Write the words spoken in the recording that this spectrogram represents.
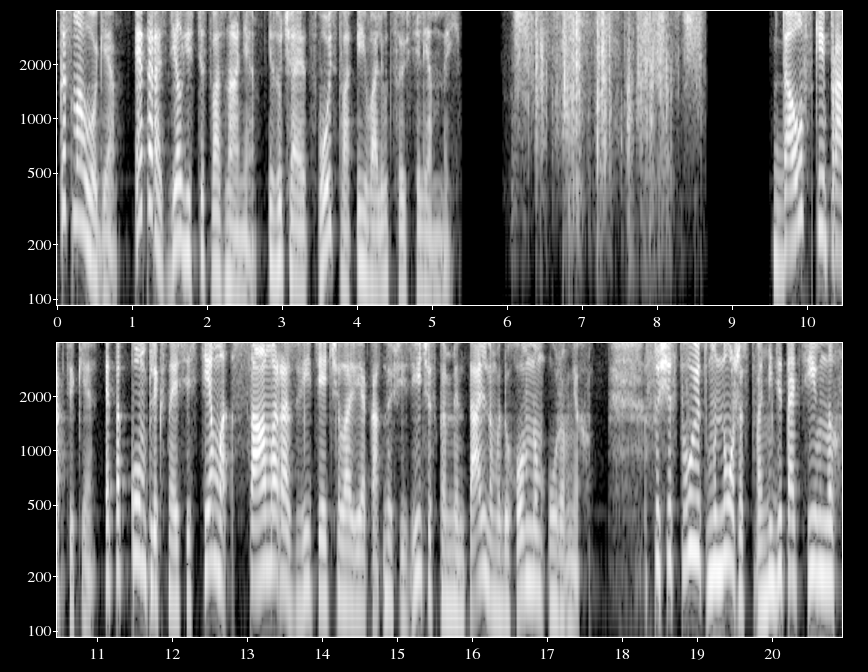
Космология – это раздел естествознания, изучает свойства и эволюцию Вселенной. Даосские практики – это комплексная система саморазвития человека на физическом, ментальном и духовном уровнях. Существует множество медитативных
